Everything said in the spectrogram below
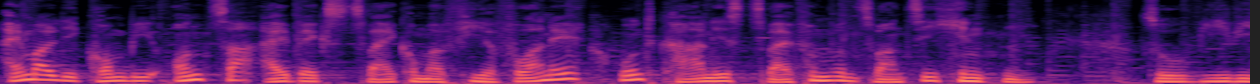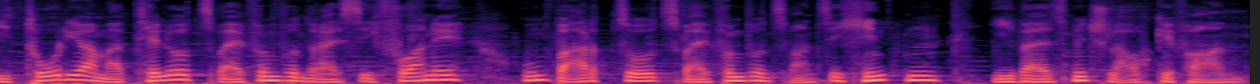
Einmal die Kombi Onza Ibex 2,4 vorne und Canis 2,25 hinten, sowie Vittoria Martello 2,35 vorne und Barzo 2,25 hinten, jeweils mit Schlauch gefahren.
